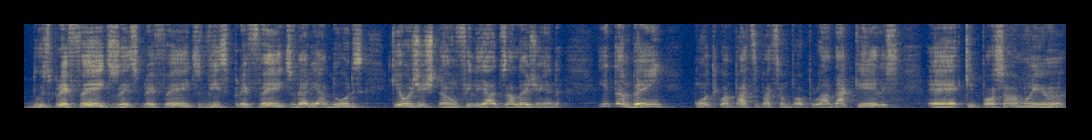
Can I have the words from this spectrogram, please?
dos prefeitos, ex-prefeitos, vice-prefeitos, vereadores que hoje estão filiados à legenda. E também conte com a participação popular daqueles é, que possam amanhã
